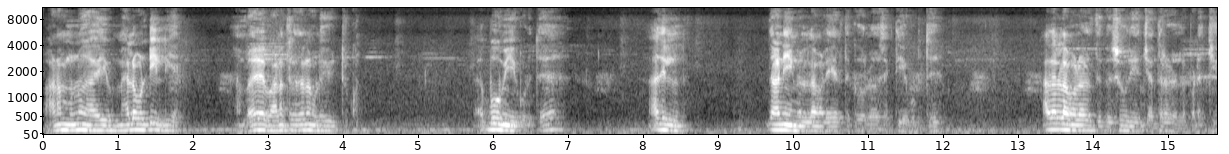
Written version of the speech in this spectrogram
வானம் ஒன்றும் மேலே ஒண்டி இல்லையே. நம்ம வானத்தில் தானே உழவிட்டுருக்கோம் பூமியை கொடுத்து அதில் தானியங்கள்லாம் விளையிறதுக்கு ஒரு சக்தியை கொடுத்து அதெல்லாம் வளர்கிறதுக்கு சூரியன் சந்திரர்களை படைச்சு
